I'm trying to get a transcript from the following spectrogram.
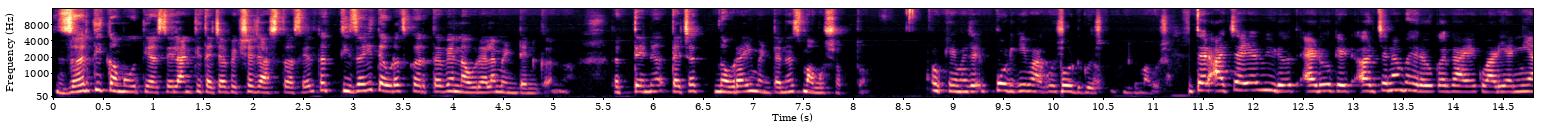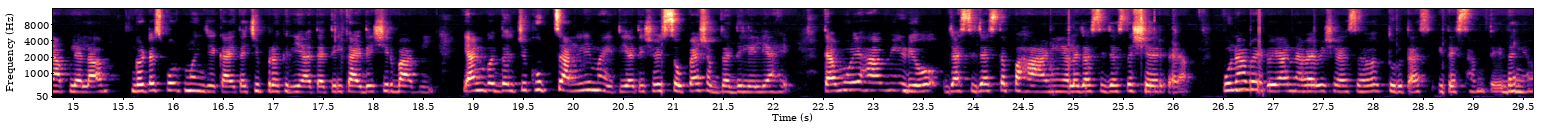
जर ती कमवती असेल आणि ती त्याच्यापेक्षा जास्त असेल तर तिचंही तेवढंच कर्तव्य नवऱ्याला मेंटेन करणं. तर त्यानं त्याच्यात नवराही मेंटेनन्स मागू शकतो. ओके म्हणजे पोटगी मागू शकतो. पोट गोष्ट मागू शकतो. तर आजच्या या व्हिडिओत ॲडव्होकेट अर्चना भैरवकर गायकवाड यांनी आपल्याला घटस्फोट म्हणजे काय त्याची प्रक्रिया त्यातील कायदेशीर बाबी यांबद्दलची खूप चांगली माहिती अतिशय सोप्या शब्दात दिलेली आहे. त्यामुळे हा व्हिडिओ जास्तीत जास्त पहा आणि याला जास्तीत जास्त शेअर करा. पुन्हा भेटूया नव्या विषयासह. तुर्तास इथेच थांबते. धन्यवाद.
